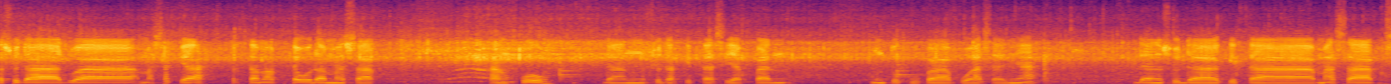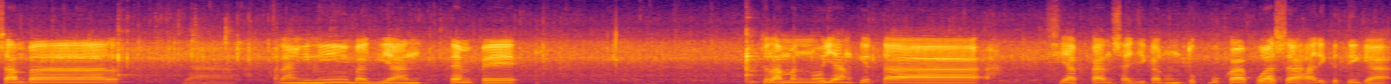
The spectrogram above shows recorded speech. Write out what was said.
sudah dua masak ya. Pertama kita udah masak kangkung dan sudah kita siapkan untuk buka puasanya. Dan sudah kita masak sambal. Ya sekarang ini bagian tempe. Itulah menu yang kita siapkan sajikan untuk buka puasa hari ketiga.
